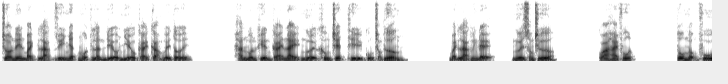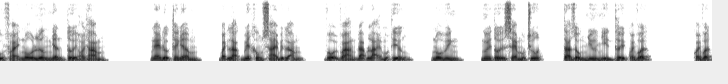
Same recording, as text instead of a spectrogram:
Cho nên bạch lạc duy nhất một lần điều nhiều cái cạm bẫy tới hắn muốn khiến cái này người không chết thì cũng trọng thương. Bạch lạc huynh đệ, ngươi xong chưa? Qua hai phút, tô mộng phù phái ngô lương nhân tới hỏi thăm. Nghe được thanh âm, bạch lạc biết không sai biệt lắm, vội vàng đáp lại một tiếng nô huynh, ngươi tới xem một chút, ta giống như nhìn thấy quái vật. Quái vật?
